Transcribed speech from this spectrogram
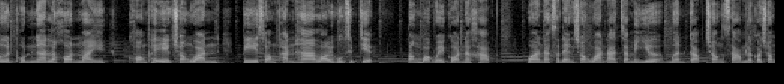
ปิดผลงานละครใหม่ของพระเอกช่องวันปี 2567 ต้องบอกไว้ก่อนนะครับ ว่านักแสดงช่องวันอาจจะไม่เยอะเหมือนกับช่อง 3 แล้วก็ช่อง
